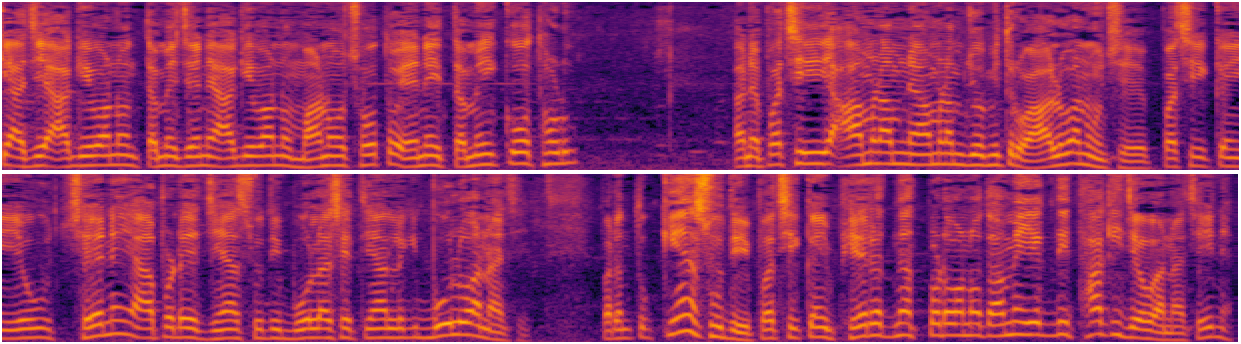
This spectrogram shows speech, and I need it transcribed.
કે આ જે આગેવાનો તમે જેને આગેવાનો માનો છો, તો એને તમે કહો થોડું. અને પછી આમણામ ને આમણામ જો મિત્રો હાલવાનું છે, પછી કંઈ એવું છે નહીં, આપણે જ્યાં સુધી બોલાશે ત્યાં લગી બોલવાના છે. પરંતુ ક્યાં સુધી? પછી કંઈ ફેર જ નથી પડવાનો, તો અમે એક દી થાકી જવાના છે ને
